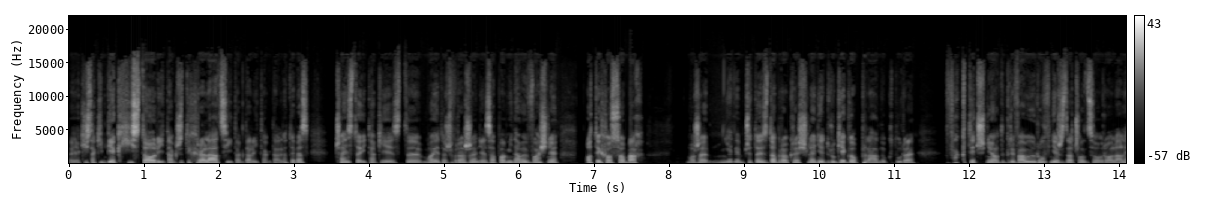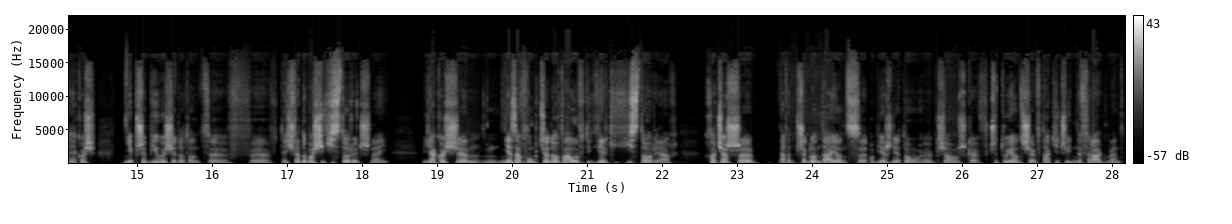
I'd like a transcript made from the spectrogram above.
jakiś taki bieg historii, także tych relacji i tak dalej, i tak dalej. Natomiast często, i takie jest e, moje też wrażenie, zapominamy właśnie o tych osobach, może nie wiem, czy to jest dobre określenie drugiego planu, które faktycznie odgrywały również znaczącą rolę, ale jakoś nie przebiły się dotąd e, w, w tej świadomości historycznej, jakoś nie zafunkcjonowały w tych wielkich historiach, chociaż e, nawet przeglądając pobieżnie tą książkę, wczytując się w taki czy inny fragment,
